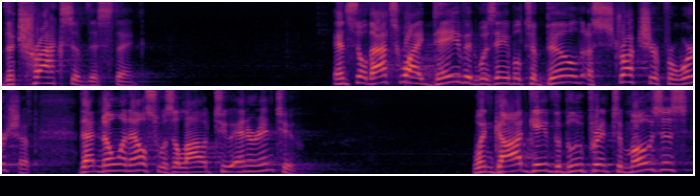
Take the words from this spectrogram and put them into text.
the tracks of this thing. And so that's why David was able to build a structure for worship that no one else was allowed to enter into. When God gave the blueprint to Moses,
